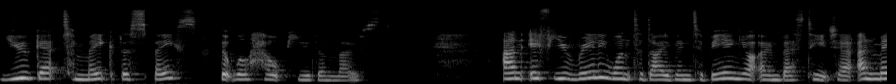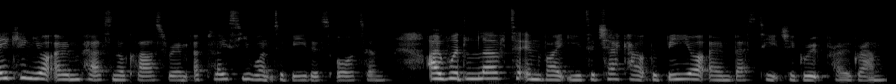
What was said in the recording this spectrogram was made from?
you get to make the space that will help you the most. And if you really want to dive into being your own best teacher and making your own personal classroom a place you want to be this autumn, I would love to invite you to check out the Be Your Own Best Teacher group program,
